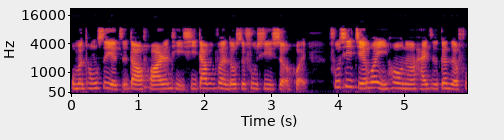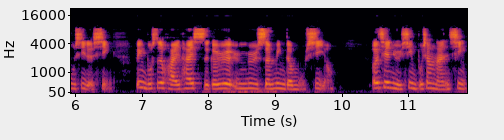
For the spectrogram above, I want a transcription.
我们同时也知道，华人体系大部分都是父系社会，夫妻结婚以后呢，孩子跟着父系的姓，并不是怀胎十个月孕育生命的母系哦。而且女性不像男性。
